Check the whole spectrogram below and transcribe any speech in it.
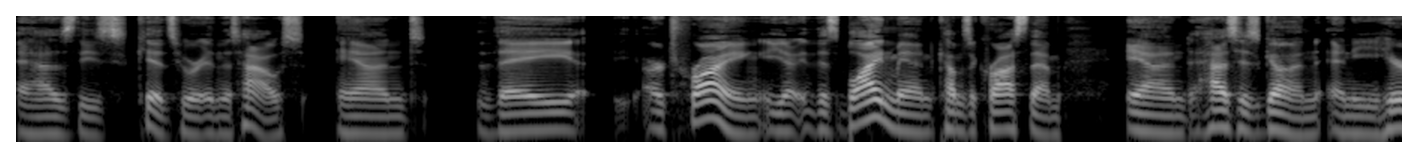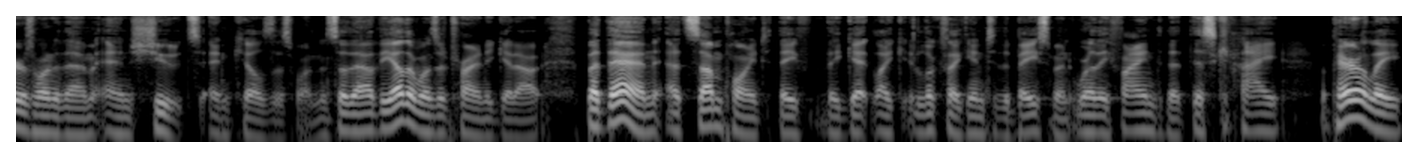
as these kids who are in this house, and they are trying. You know, this blind man comes across them. And has his gun and he hears one of them and shoots and kills this one. And so now the other ones are trying to get out. But then at some point they they get like it looks like into the basement where they find that this guy apparently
